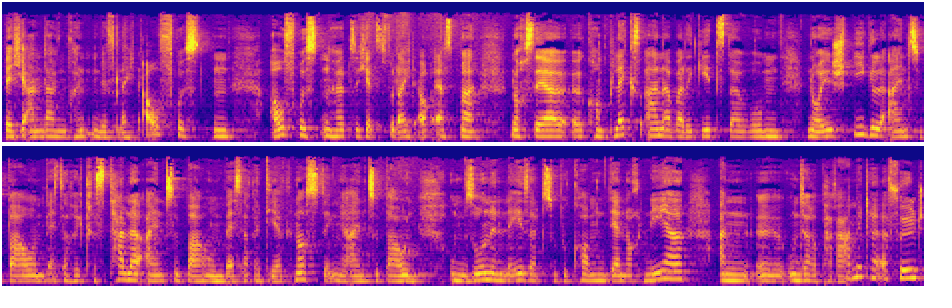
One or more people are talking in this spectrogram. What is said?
welche Anlagen könnten wir vielleicht aufrüsten. Aufrüsten hört sich jetzt vielleicht auch erstmal noch sehr äh, komplex an, aber da geht es darum, neue Spiegel einzubauen, bessere Kristalle einzubauen, bessere Diagnostiken einzubauen, um so einen Laser zu bekommen, der noch näher an äh, unsere Parameter erfüllt.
